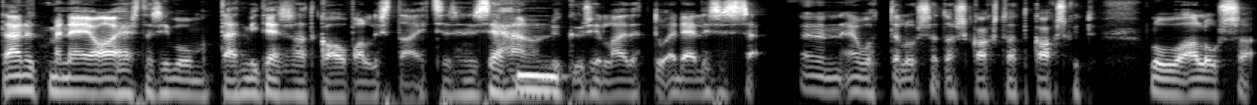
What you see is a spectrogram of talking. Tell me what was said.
tämä nyt menee jo aiheesta sivuun, mutta että miten sä saat kaupallistaa itsesi, niin sehän mm. on nykyisin laitettu edellisessä neuvotteluissa tuossa 2020-luvun alussa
